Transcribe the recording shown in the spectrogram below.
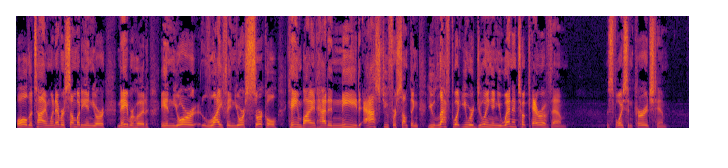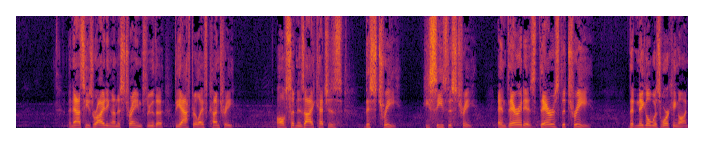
all the time. Whenever somebody in your neighborhood, in your life, in your circle came by and had a need, asked you for something, you left what you were doing and you went and took care of them. This voice encouraged him. And as he's riding on this train through the, the afterlife country, all of a sudden his eye catches this tree he sees this tree. And there it is. There's the tree that Niggle was working on.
